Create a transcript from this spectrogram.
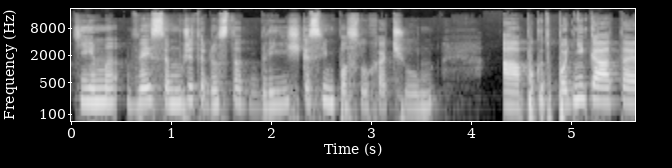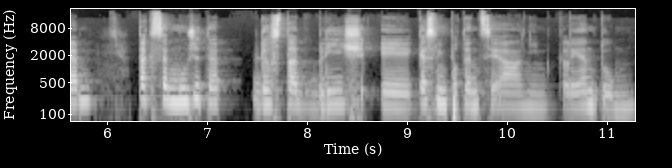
tím vy se můžete dostat blíž ke svým posluchačům. A pokud podnikáte, tak se můžete dostat blíž i ke svým potenciálním klientům.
